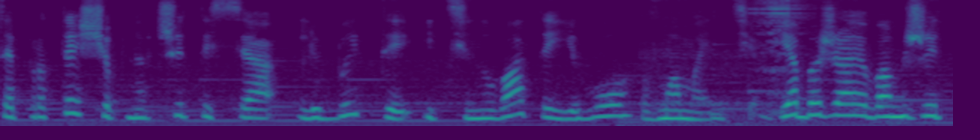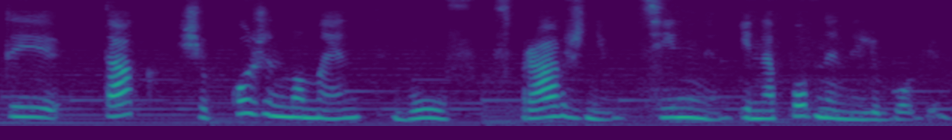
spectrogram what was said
це про те, щоб навчитися любити і цінувати його в моменті. Я бажаю вам жити так, щоб кожен момент був справжнім, цінним і наповнений любов'ю.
